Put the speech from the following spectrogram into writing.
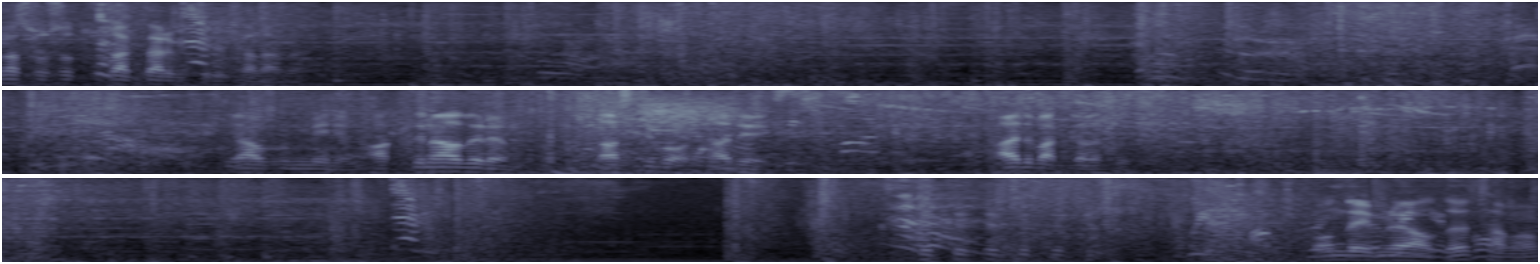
Nasıl olsa tuzaklar bitirir kalanı. Yavrum benim. Aklını alırım. Lastibot hadi. Hadi bakkala tut. Onu da Emre aldı. Tamam.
